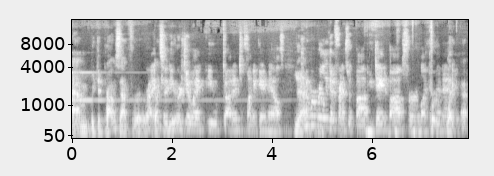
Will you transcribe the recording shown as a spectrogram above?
And we did Provincetown for a Right. bunch So of you were doing. You got into funny gay males. And you were really good friends with Bob. You dated Bob for like a for minute. like uh,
